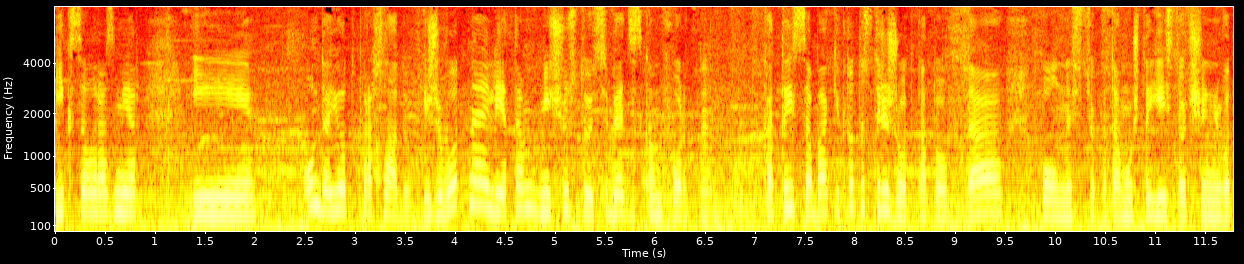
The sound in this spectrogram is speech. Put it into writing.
XL размер. И он дает прохладу. И животное летом не чувствует себя дискомфортно коты, собаки. Кто-то стрижет котов, да, полностью, потому что есть очень вот,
